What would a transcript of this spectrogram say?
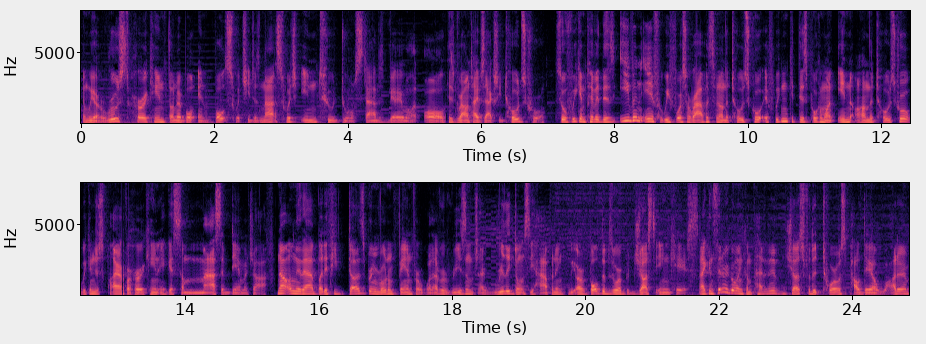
And we are Roost, Hurricane, Thunderbolt, and Volt Switch. He does not switch into dual stabs very well at all. His ground type is actually Toedscruel. So if we can pivot this, even if we force a Rapid Spin on the Toedscruel, if we can get this Pokemon in on the Toedscruel, we can just fire off a Hurricane and get some massive damage off. Not only that, but if he does bring Rotom Fan for whatever reason, which I really don't see happening, we are Volt Absorb just in case. I consider going competitive just for the Tauros Paldea water,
